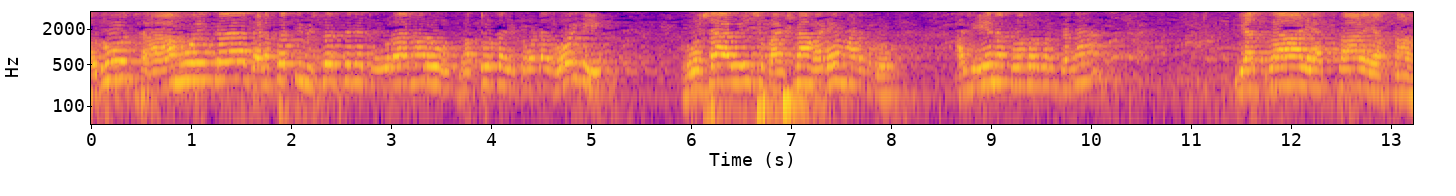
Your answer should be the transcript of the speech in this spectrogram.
ಅದು ಸಾಮೂಹಿಕ ಗಣಪತಿ ವಿಸರ್ಜನೆ ಊರಾನವರು ಮದ್ದೂರ್ದಾಗ ಇಟ್ಕೊಂಡಾಗ ಹೋಗಿ ರೋಷಾವೇಶ ಭಾಷಣ ಮಾಡೇ ಮಾಡಿದ್ರು. ಅಲ್ಲಿ ಏನಕ್ಕೆ ಹೋದ್ರು ಜನ, ಯತ್ನಾಳ ಯತ್ನಾಳ ಯತ್ನಾಳ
